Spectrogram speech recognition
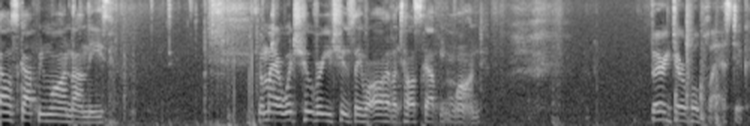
telescoping wand on these. No matter which Hoover you choose, they will all have a telescoping wand. Very durable plastic.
